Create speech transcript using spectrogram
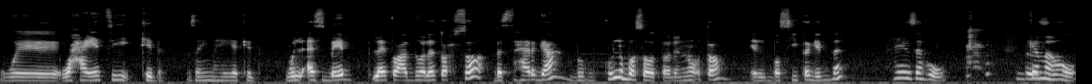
و... وحياتي كده زي ما هي كده. والأسباب لا تعد ولا تحصى بس هرجع بكل بساطة للنقطة البسيطة جدا. هذا هو. كما هو.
